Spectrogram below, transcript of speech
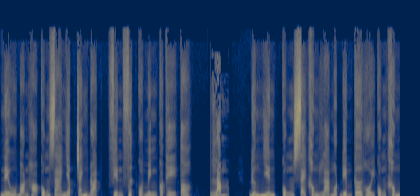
Nếu bọn họ cũng gia nhập tranh đoạt, phiền phức của mình có thể to lắm. Đương nhiên cũng sẽ không là một điểm cơ hội cũng không.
